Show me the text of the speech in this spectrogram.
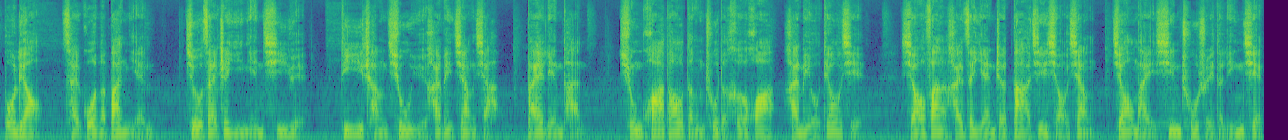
不料，才过了半年，就在这一年七月。第一场秋雨还未降下，白莲潭、琼花岛等处的荷花还没有凋谢，小贩还在沿着大街小巷叫卖新出水的零钱。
